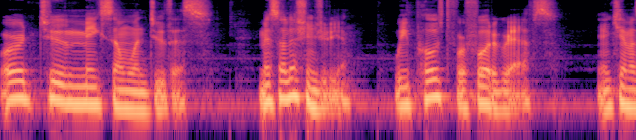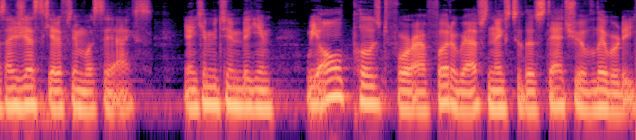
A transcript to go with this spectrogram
or to make someone do this مثالش اینجوریه We posed for photographs یعنی که مثلا جست گرفتیم واسه عکس یعنی که میتونیم بگیم We all posed for our photographs next to the Statue of Liberty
